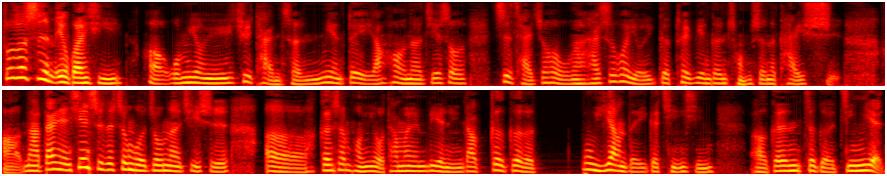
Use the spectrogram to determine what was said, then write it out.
做错事没有关系。好，我们勇于去坦诚面对，然后呢，接受制裁之后，我们还是会有一个蜕变跟重生的开始。好，那当然，现实的生活中呢，其实呃，跟生朋友他们面临到各个的不一样的一个情形，呃，跟这个经验，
